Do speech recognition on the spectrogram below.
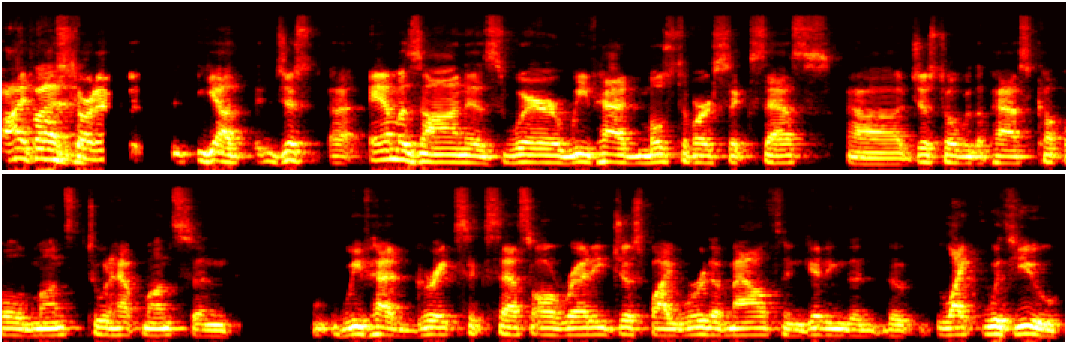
I Go I'll start out with, yeah, just uh, Amazon is where we've had most of our success uh, just over the past couple of months, two and a half months. And we've had great success already just by word of mouth and getting the, the like with you.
